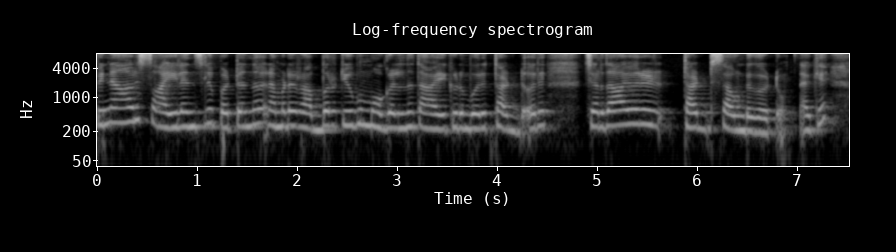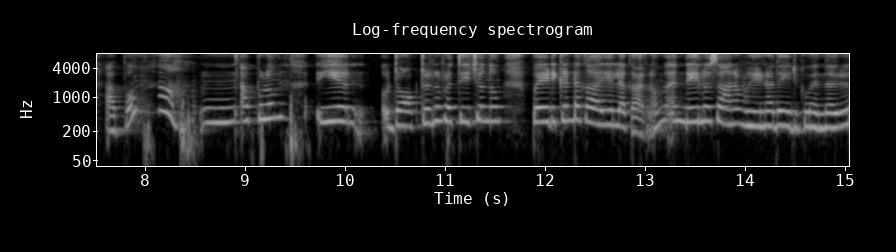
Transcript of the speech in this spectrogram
പിന്നെ ആ ഒരു സൈലൻസിൽ പെട്ടെന്ന് നമ്മുടെ റബ്ബർ ട്യൂബ് മുകളിൽ നിന്ന് താഴേക്ക് ഇടുമ്പോൾ ഒരു തഡ് ഒരു ചെറുതായ ഒരു തഡ് സൗണ്ട് കേട്ടു. ഓക്കെ അപ്പോൾ ആ അപ്പോഴും ഈ ഡോക്ടറിന് പ്രത്യേകിച്ചൊന്നും പേടിക്കേണ്ട കാര്യമില്ല. കാരണം എന്തെങ്കിലും സാധനം വീണതായിരിക്കും എന്നൊരു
